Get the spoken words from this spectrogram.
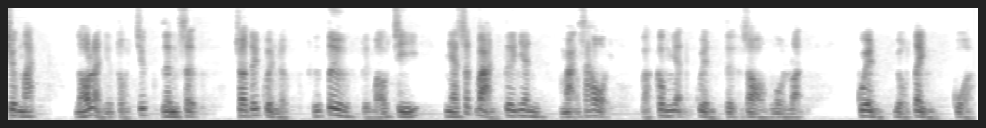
Trước mắt, đó là những tổ chức dân sự cho tới quyền lực thứ tư từ báo chí, nhà xuất bản tư nhân, mạng xã hội và công nhận quyền tự do ngôn luận, quyền biểu tình của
